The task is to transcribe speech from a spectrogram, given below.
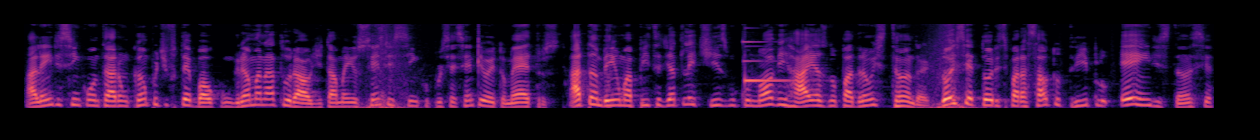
Além de se encontrar um campo de futebol com grama natural de tamanho 105 por 68 metros, há também uma pista de atletismo com nove raias no padrão standard, dois setores para salto triplo e em distância,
